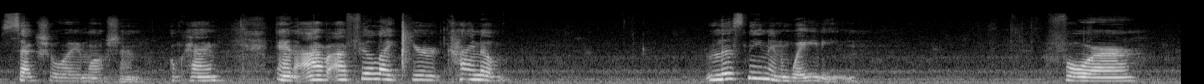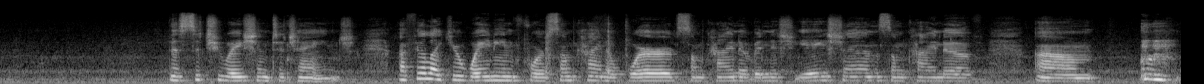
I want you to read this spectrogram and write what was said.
sexual emotion. Okay? And I, I feel like you're kind of listening and waiting for this situation to change. I feel like you're waiting for some kind of word, some kind of initiation, some kind of um,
